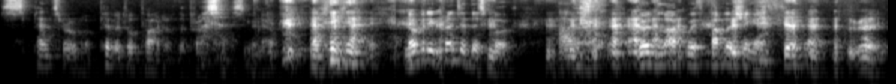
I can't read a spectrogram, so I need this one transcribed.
central or pivotal part of the process, you know. I mean, nobody printed this book. good luck with publishing it. right.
